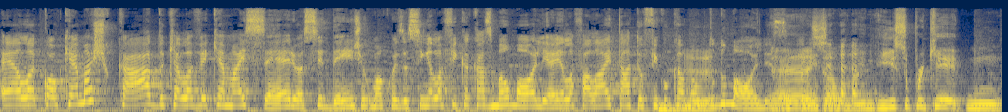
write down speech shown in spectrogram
ela, qualquer machucado que ela vê que é mais sério, acidente, alguma coisa assim, ela fica com as mãos mole. Aí ela fala, ai, Tata, eu fico com a mão tudo mole. É, assim. então. E e isso porque hum,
